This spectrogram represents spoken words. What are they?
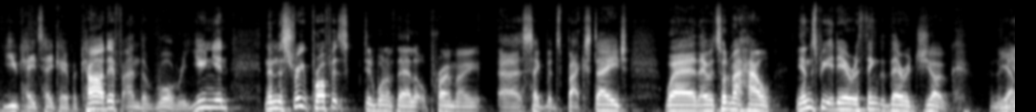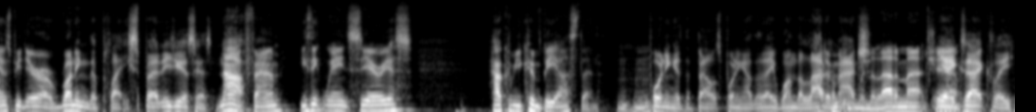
UK Takeover Cardiff and the Raw reunion. And then the Street Profits did one of their little promo uh, segments backstage where they were talking about how the Undisputed Era think that they're a joke. And the Yeah. Undisputed Era are running the place. But just says, nah, fam, you think we ain't serious? How come you couldn't beat us then? Mm-hmm. Pointing at the belts, pointing out that they won the ladder match. Win the ladder match. Yeah. exactly.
